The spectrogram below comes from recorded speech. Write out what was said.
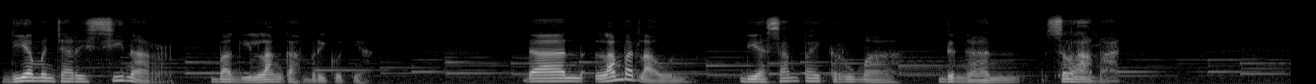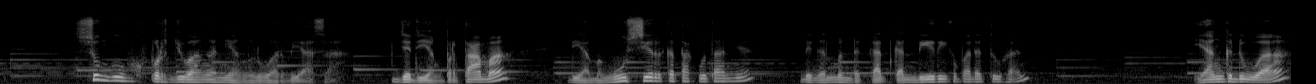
dia mencari sinar bagi langkah berikutnya. Dan lambat laun dia sampai ke rumah dengan selamat. Sungguh perjuangan yang luar biasa. Jadi yang pertama dia mengusir ketakutannya dengan mendekatkan diri kepada Tuhan. Yang kedua,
